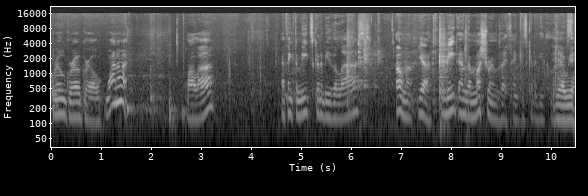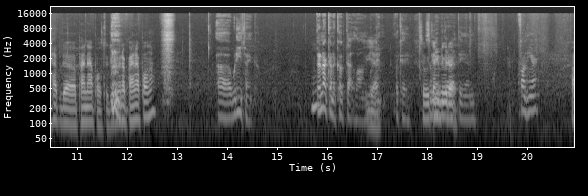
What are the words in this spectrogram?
Grill, grill, grill. Why not? Voila. I think the meat's gonna be the last. Oh no, yeah, the meat and the mushrooms. I think is gonna be the last. Yeah, we have the pineapple to do. You want a pineapple now? Uh, what do you think? They're not gonna cook that long, Yeah. right? Okay. So we can maybe do they're that. at the end. Fun here. Uh,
